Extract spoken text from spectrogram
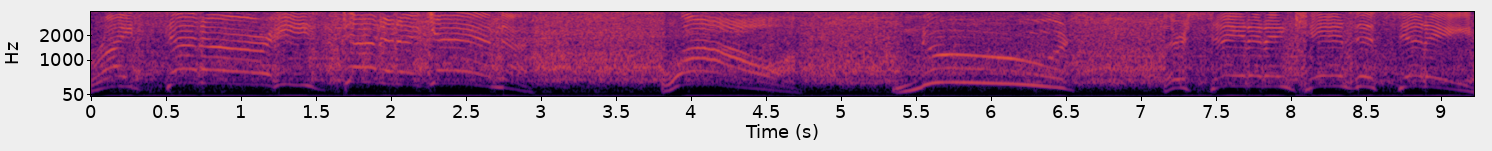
right center. He's done it again. Wow. Noot. They're saying it in Kansas City.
